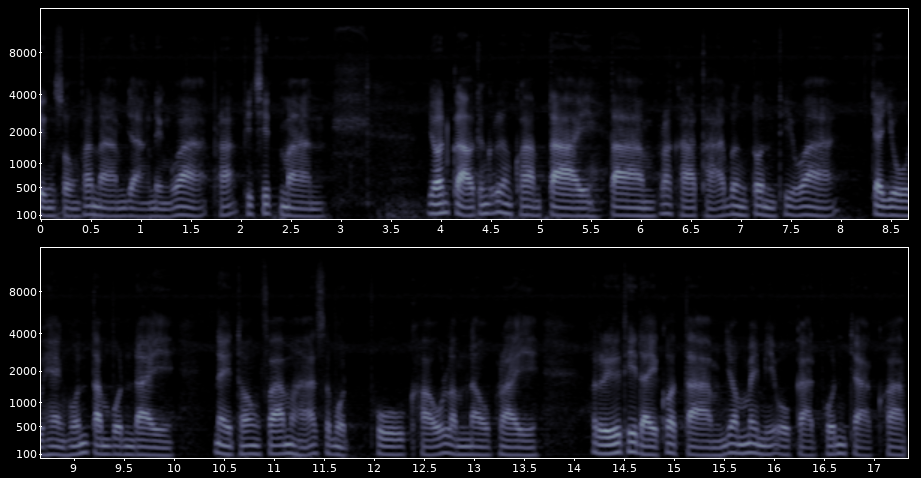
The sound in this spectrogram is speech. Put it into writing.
จึงทรงพระนามอย่างหนึ่งว่าพระพิชิตมารย้อนกล่าวถึงเรื่องความตายตามพระคาถาเบื้องต้นที่ว่าจะอยู่แห่งหนตำบลใด ในท้องฟ้ามหาสมุทรภูเขาลำเนาไพร หรือที่ใดก็ตามย่อมไม่มีโอกาสพ้นจากความ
